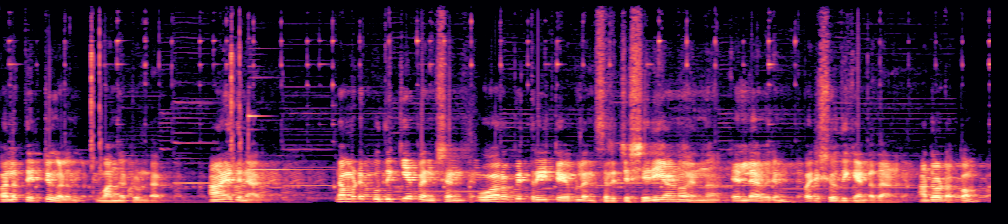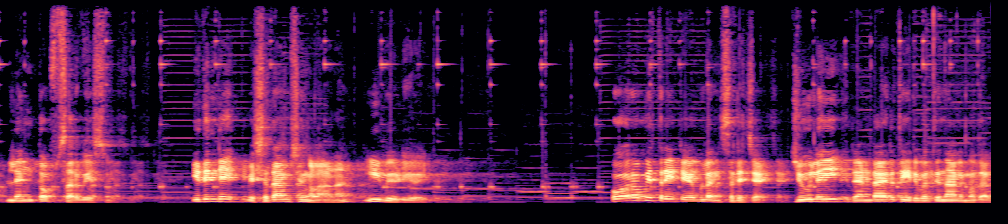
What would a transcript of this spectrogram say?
പല തെറ്റുകളും വന്നിട്ടുണ്ട്. ആയതിനാൽ നമ്മുടെ പുതുക്കിയ pension O R P three table അനുസരിച്ച് ശരിയാണോ എന്ന് എല്ലാവരും പരിശോധിക്കേണ്ടതാണ്. അതോടൊപ്പം ലെങ്ത് ഓഫ് സർവീസും ഇതിന്റെ വിശദാംശങ്ങളാണ് ഈ വീഡിയോയിൽ. O R O P three table അനുസരിച്ച് ജൂലൈ രണ്ടായിരത്തി ഇരുപത്തിനാല് മുതൽ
